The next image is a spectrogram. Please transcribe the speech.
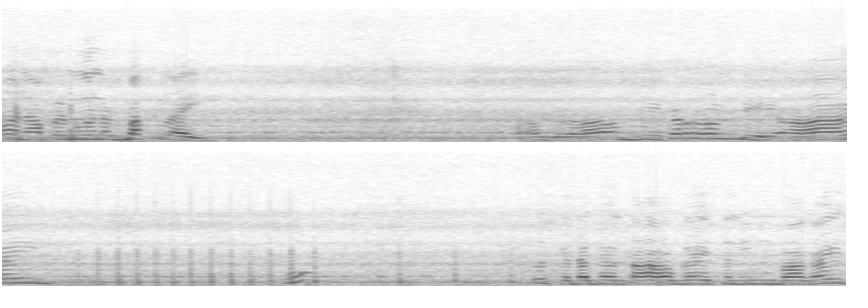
Oh, napay mga nagbaklay. Oh, grabe karon di ay. Oh. Terus kadaghang tao guys, nanimba guys.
